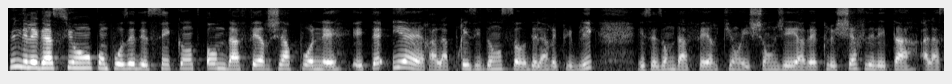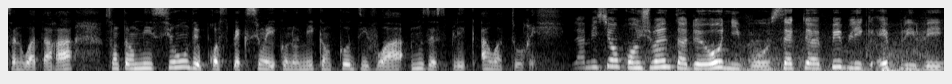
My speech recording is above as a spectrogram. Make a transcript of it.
Une délégation composée de 50 hommes d'affaires japonais était hier à la présidence de la République et ces hommes d'affaires qui ont échangé avec le chef de l'État Alassane Ouattara sont en mission de prospection économique en Côte d'Ivoire, nous explique Awatouri. La mission conjointe de haut niveau, secteur public et privé,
